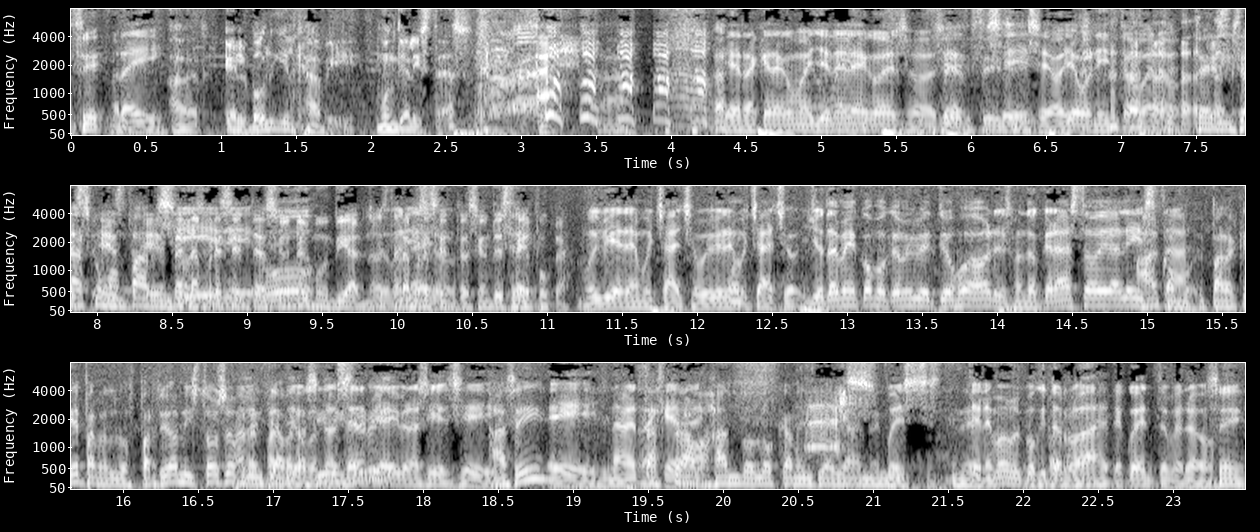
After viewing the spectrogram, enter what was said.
Sí, Por ahí. A ver. El Bol y el Javi, mundialistas. Era que era como llena el ego eso, sí, Sí, sí. se oye bonito. Bueno. Te como un palo. Esta es la Sí, sí. presentación del mundial, ¿no? Esta es la presentación de esta época. Muy bien, el muchacho, muy bien, muchacho. Yo también como que mis 21 jugadores. Cuando quieras estoy la Ah. ¿Para qué? ¿Para los partidos amistosos Para el frente a partido Brasil contra y Serbia y Brasil, sí. ¿Ah, sí? Eh, es una verdad Estás que era. trabajando locamente allá en el... Pues en el- tenemos muy poquito rodaje, te cuento, pero, Sí.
